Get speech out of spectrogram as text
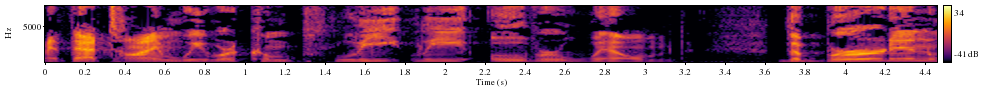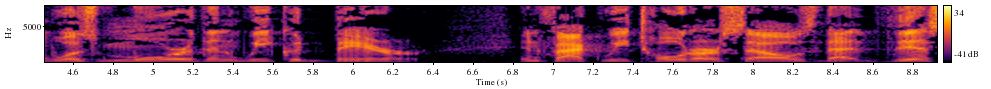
At that time, we were completely overwhelmed. The burden was more than we could bear in fact, we told ourselves that this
